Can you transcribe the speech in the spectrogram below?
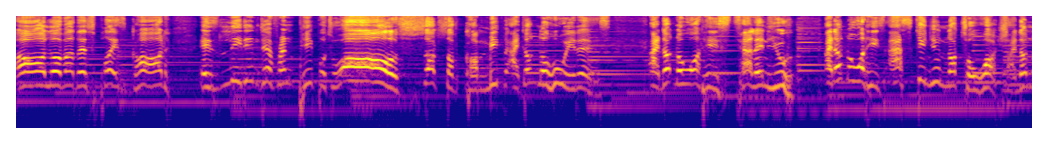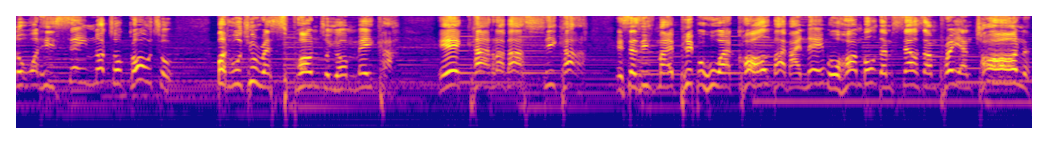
All over this place, God is leading different people to all sorts of commitment. I don't know who it is. I don't know what He's telling you. I don't know what He's asking you not to watch. I don't know what He's saying not to go to. But would you respond to your Maker? Eh, it says, If my people who are called by my name will humble themselves and pray and turn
